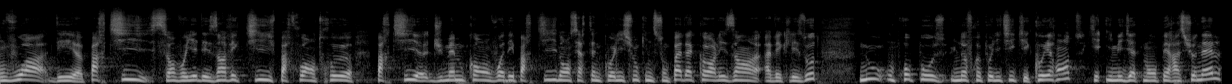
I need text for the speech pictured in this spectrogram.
On voit des euh, partis s'envoyer des invectives, parfois entre eux, partis euh, du même camp. On voit des partis dans certaines coalitions qui ne sont pas d'accord les uns avec les autres. Nous, on propose une offre politique qui est cohérente, qui est immédiatement opérationnelle.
